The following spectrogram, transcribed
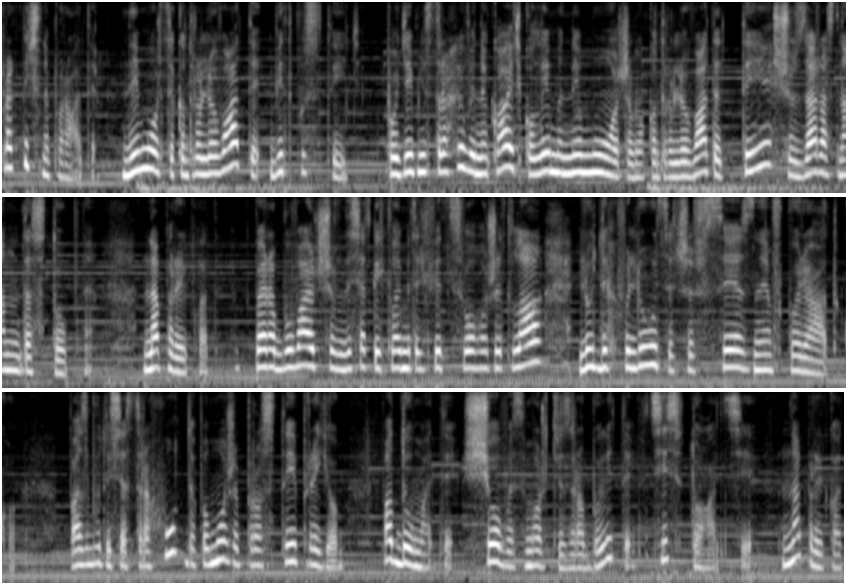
Практичні поради. Не можете контролювати, відпустіть. Подібні страхи виникають, коли ми не можемо контролювати те, що зараз нам недоступне. Наприклад, перебуваючи в десятки кілометрів від свого житла, люди хвилюються, чи все з ним в порядку. Позбутися страху допоможе простий прийом. Подумайте, що ви зможете зробити в цій ситуації. Наприклад,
